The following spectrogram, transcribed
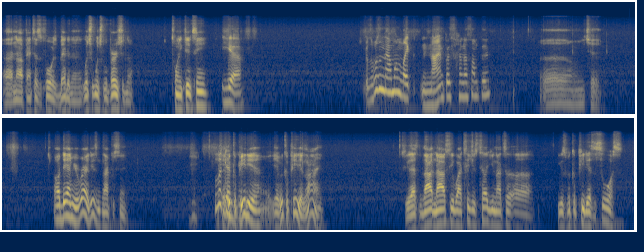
Uh, no, Fantastic Four is better than which which version though? 2015. Yeah. Wasn't that one like nine percent or something? Uh, let me check. Oh damn, you're right. It is nine percent. Look okay, at Wikipedia. Me. Yeah, Wikipedia lying. See that's now now I see why teachers tell you not to uh use Wikipedia as a source.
